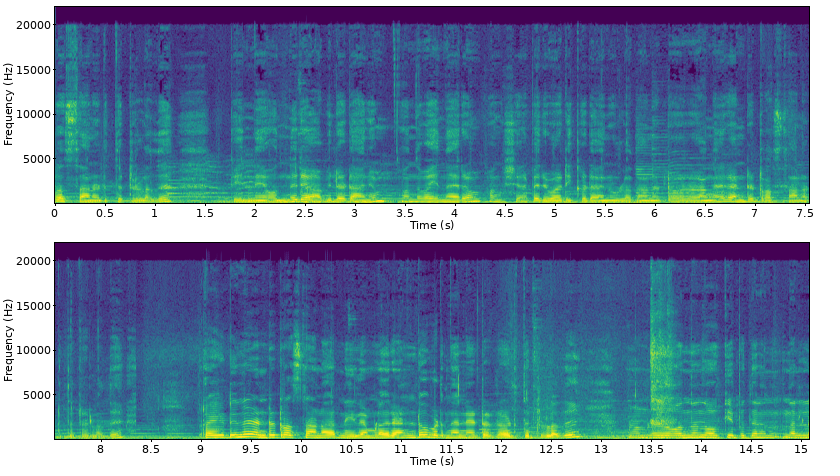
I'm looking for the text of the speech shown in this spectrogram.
ഡ്രസ്സാണ് എടുത്തിട്ടുള്ളത്. പിന്നെ ഒന്ന് രാവിലെ ഇടാനും ഒന്ന് വൈകുന്നേരം ഫങ്ഷൻ പരിപാടിക്ക് ഇടാനുള്ളതാണ് കേട്ടോ അങ്ങനെ രണ്ട് ഡ്രസ്സാണ് എടുത്തിട്ടുള്ളത്. ബ്രൈഡിന് രണ്ട് ഡ്രസ്സാണ് പറഞ്ഞില്ല? നമ്മൾ രണ്ടും ഇവിടുന്ന് തന്നെ എടുത്തിട്ടുള്ളത്. നമ്മൾ ഒന്ന് നോക്കിയപ്പോൾ തന്നെ നല്ല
